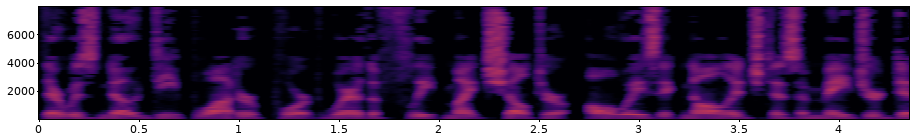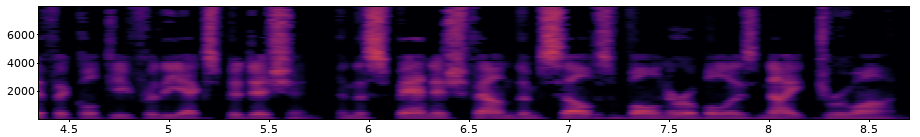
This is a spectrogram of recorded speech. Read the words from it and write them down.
There was no deep water port where the fleet might shelter, always acknowledged as a major difficulty for the expedition, and the Spanish found themselves vulnerable as night drew on.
